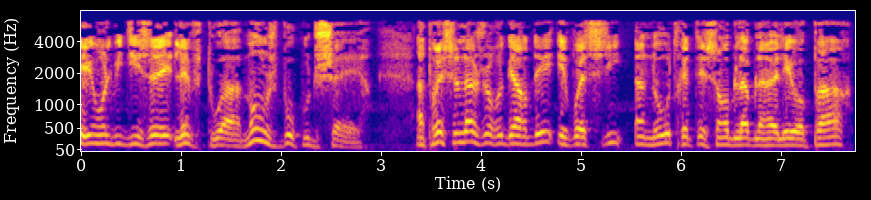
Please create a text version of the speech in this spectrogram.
et on lui disait Lève-toi, mange beaucoup de chair. Après cela je regardai, et voici un autre était semblable à un léopard,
